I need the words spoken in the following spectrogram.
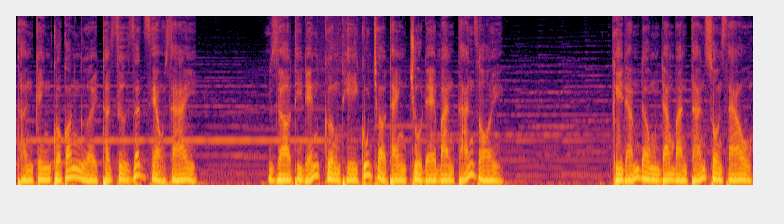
thần kinh của con người thật sự rất dẻo dai. Giờ thì đến cường thì cũng trở thành chủ đề bàn tán rồi. Khi đám đông đang bàn tán xôn xao,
